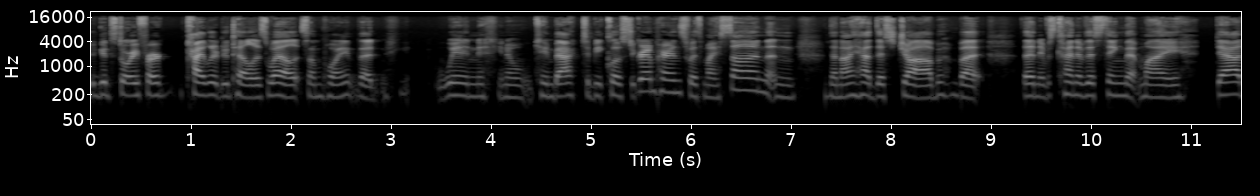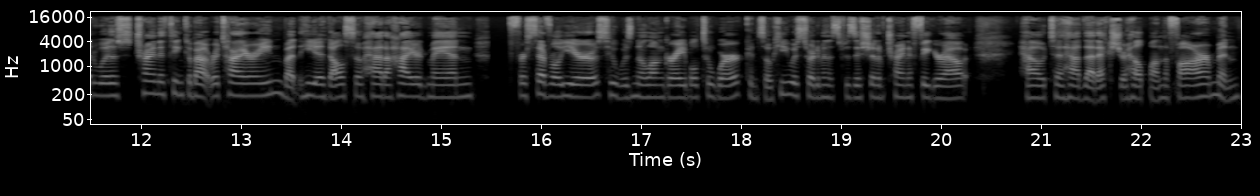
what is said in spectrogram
a good story for Kyler to tell as well at some point that when you know came back to be close to grandparents with my son and then i had this job but then it was kind of this thing that my dad was trying to think about retiring, but he had also had a hired man for several years who was no longer able to work. And so he was sort of in this position of trying to figure out how to have that extra help on the farm. And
